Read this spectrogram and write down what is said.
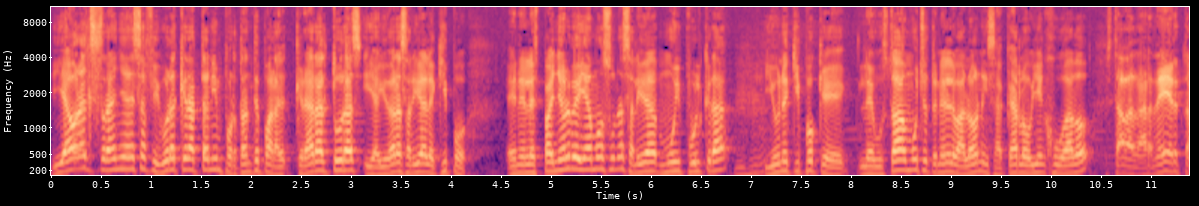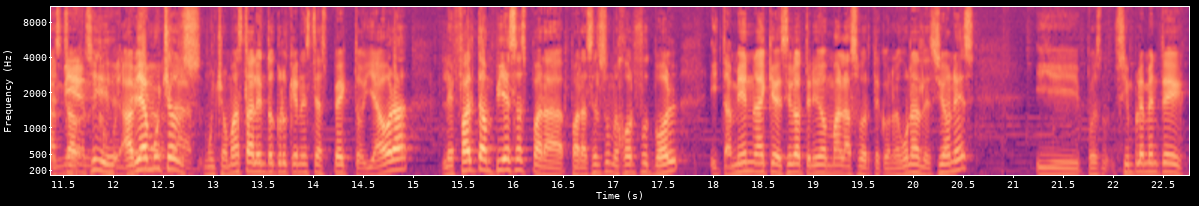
Y ahora extraña esa figura que era tan importante para crear alturas y ayudar a salir al equipo. En el español veíamos una salida muy pulcra y un equipo que le gustaba mucho tener el balón y sacarlo bien jugado. Estaba Darder también. Estaba- sí, había interior, muchos, o sea, mucho más talento creo que en este aspecto. Y ahora le faltan piezas para, para hacer su mejor fútbol. Y también hay que decirlo, ha tenido mala suerte con algunas lesiones. Y pues simplemente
